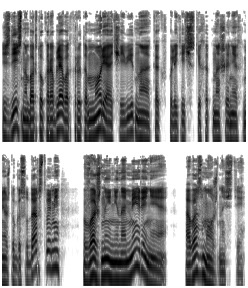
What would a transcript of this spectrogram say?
Здесь, на борту корабля в открытом море, очевидно, как в политических отношениях между государствами, важны не намерения, а возможности.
